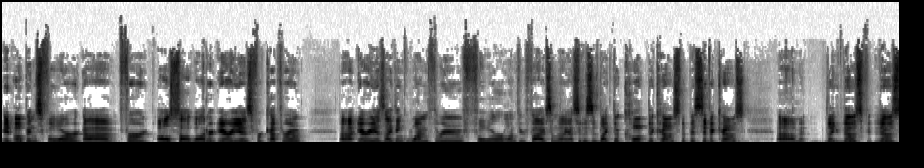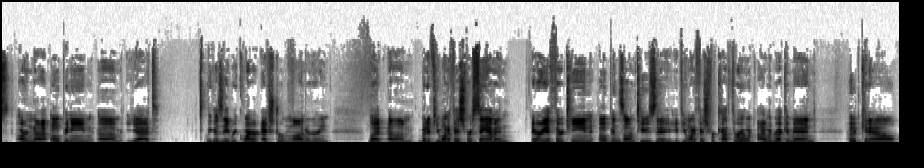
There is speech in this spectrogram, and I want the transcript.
it opens for uh, for all saltwater areas for cutthroat. Uh, areas I think one through four, one through five, something like that. So this is like the co- the coast, the Pacific coast. Um, like those those are not opening um, yet because they require extra monitoring. But um, but if you want to fish for salmon, Area 13 opens on Tuesday. If you want to fish for cutthroat, I would recommend Hood Canal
